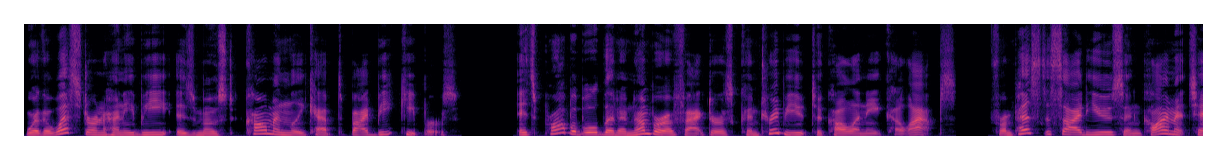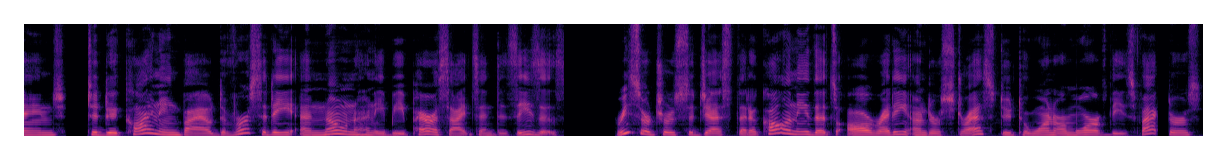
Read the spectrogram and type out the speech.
where the western honeybee is most commonly kept by beekeepers. It's probable that a number of factors contribute to colony collapse, from pesticide use and climate change to declining biodiversity and known honeybee parasites and diseases. Researchers suggest that a colony that's already under stress due to one or more of these factors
